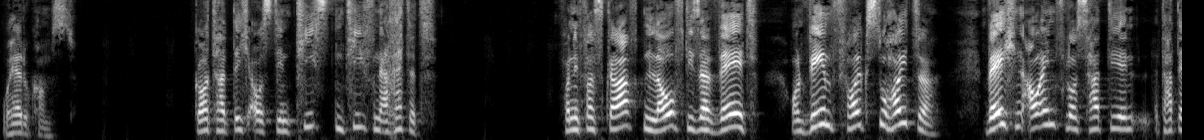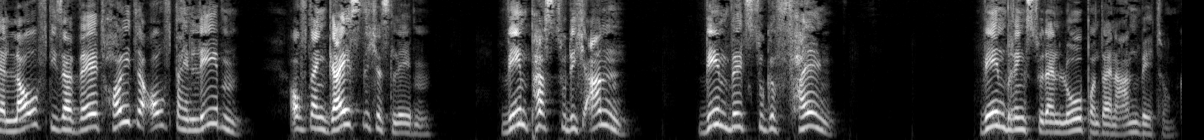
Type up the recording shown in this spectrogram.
woher du kommst? Gott hat dich aus den tiefsten Tiefen errettet von dem versklavten Lauf dieser Welt. Und wem folgst du heute? Welchen Einfluss hat, die, hat der Lauf dieser Welt heute auf dein Leben, auf dein geistliches Leben? Wem passt du dich an? Wem willst du gefallen? Wem bringst du dein Lob und deine Anbetung?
